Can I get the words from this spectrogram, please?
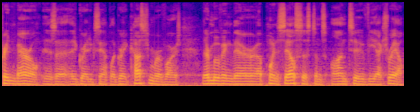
Crate and Barrel is a, a, great example, a great customer of ours. They're moving their uh, point of sale systems onto VxRail.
